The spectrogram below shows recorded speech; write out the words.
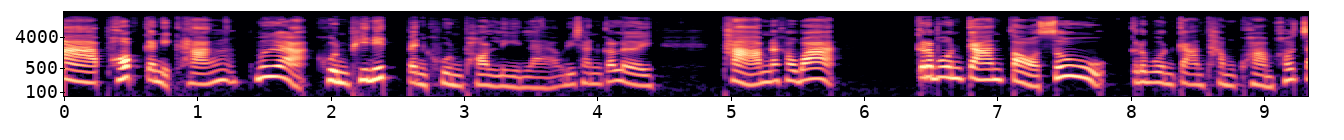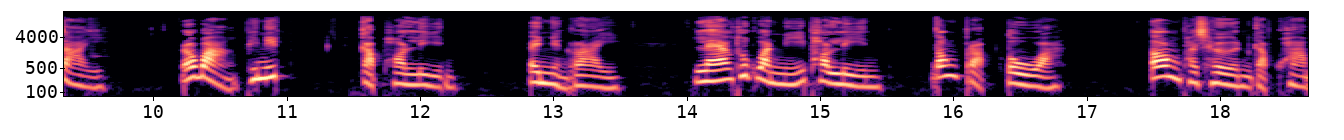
มาพบกันอีกครั้งเมื่อคุณพินิษเป็นคุณพอลลีนแล้ว ดิฉันก็เลยถามนะคะว่า กระบวนการต่อสู้กระบวนการทำความเข้าใจ ระหว่างพินิษกับพอลลีนเป็นอย่างไร แล้วทุกวันนี้พอลลีนต้องปรับตัว ต้องเผชิญกับความ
